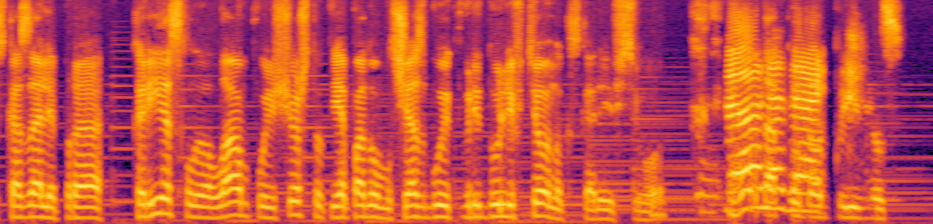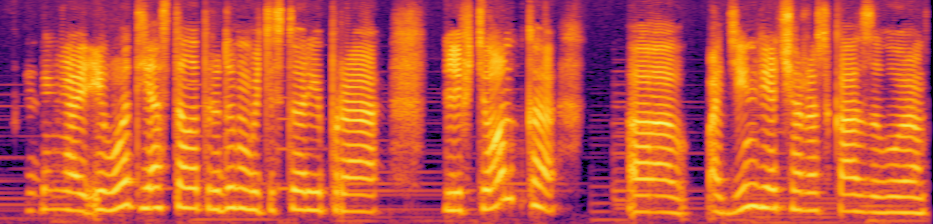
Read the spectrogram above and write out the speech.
сказали про кресло, лампу, еще что-то, я подумал, сейчас будет в ряду лифтенок, скорее всего. Да, вот да, да. он появился. Да, и вот я стала придумывать истории про лифтенка. А, один вечер рассказываю,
